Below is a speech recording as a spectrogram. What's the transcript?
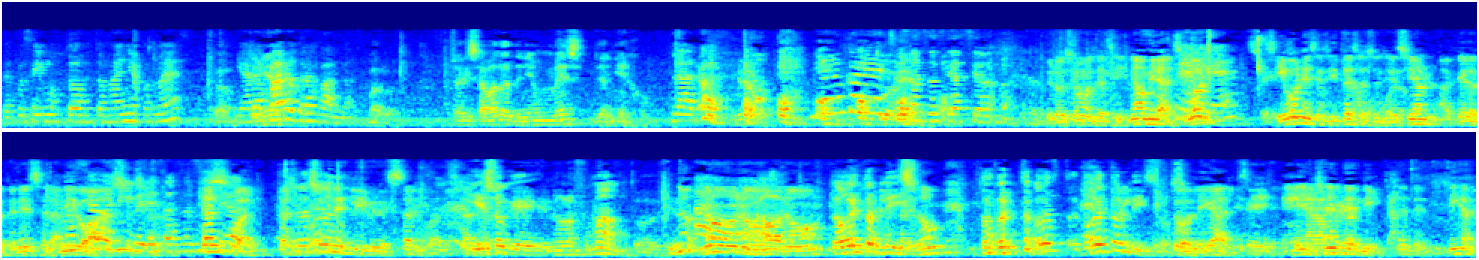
después seguimos todos estos años con Mes, Claro, y a la par otras bandas. Bárbaro. O sea que esa banda tenía un mes de añejo. Claro. Mirá. Oh, Yo nunca había hecho esa asociación. Pero somos así. No, mira, si Sí, vos, ¿eh? si vos necesitas asociación, acá lo tenés el amigo Aso. libre esta Tal asociación. cual, tal Asociaciones cual. libres. Tal cual, tal Y eso que no nos fumamos todavía. No, no, no, no. Todo esto es liso. Perdón. Todo esto, todo esto- todo esto es liso. Es todo legal. Sí. Eh, ya entendí, ya entendí. Dígame.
